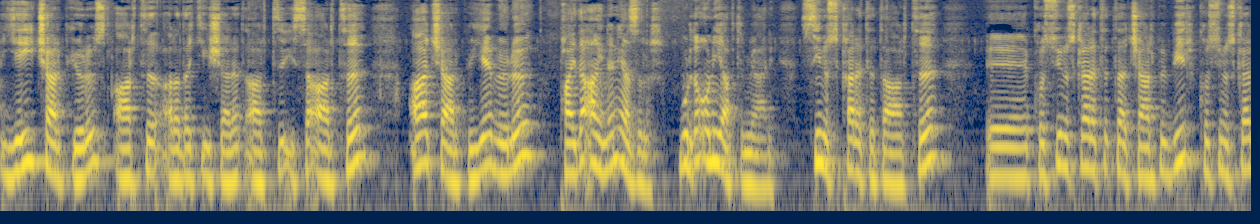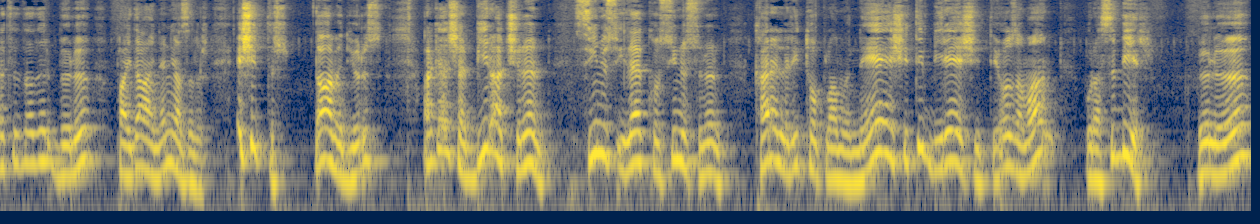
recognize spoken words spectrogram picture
y'yi çarpıyoruz. Artı aradaki işaret artı ise artı a çarpı y bölü payda aynen yazılır. Burada onu yaptım yani. Sinüs kare teta artı e, kosinüs kare teta çarpı 1 kosinüs kare tetadır bölü payda aynen yazılır. Eşittir. Devam ediyoruz. Arkadaşlar bir açının sinüs ile kosinüsünün kareleri toplamı neye eşitti? 1'e eşitti. O zaman burası 1 bölü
